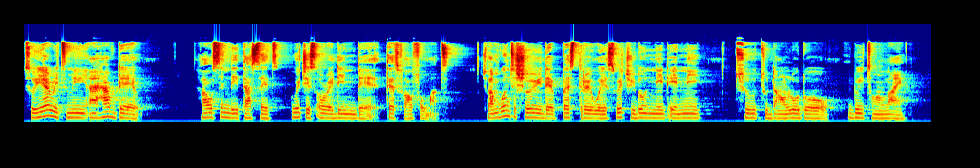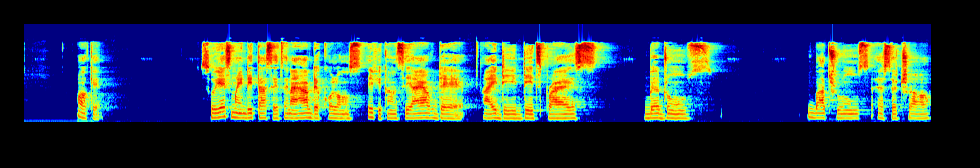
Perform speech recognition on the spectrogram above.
So here with me, I have the housing data set which is already in the text file format. So I'm going to show you the best three ways which you don't need any to to download or do it online. Okay. So here's my data set and I have the columns if you can see I have the ID date price bedrooms bathrooms etc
